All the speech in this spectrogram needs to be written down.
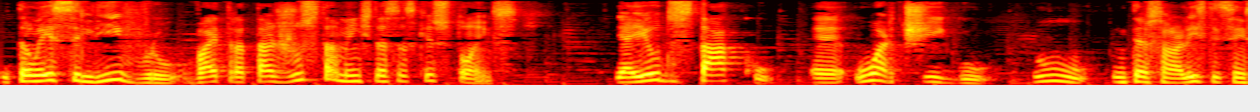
Então esse livro vai tratar justamente dessas questões. E aí eu destaco é, o artigo do internacionalista e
